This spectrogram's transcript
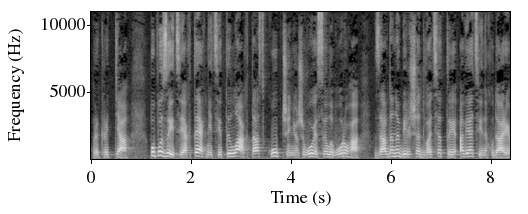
прикриття. По позиціях, техніці, тилах та скупченню живої сили ворога завдано більше 20 авіаційних ударів.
